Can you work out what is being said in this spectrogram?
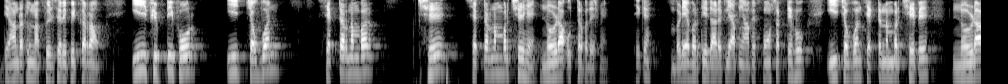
ध्यान रख लेना, फिर से रिपीट कर रहा हूँ। ई फिफ्टी फोर ई चौवन सेक्टर नंबर छः, सेक्टर नंबर छः है, नोएडा, उत्तर प्रदेश में, ठीक है। बढ़िया भर्ती है डायरेक्टली आप यहाँ पे पहुँच सकते हो। ई चौवन सेक्टर नंबर छः पे, नोएडा,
